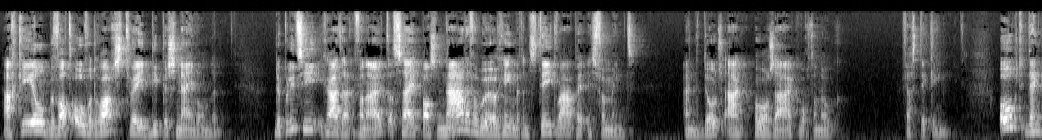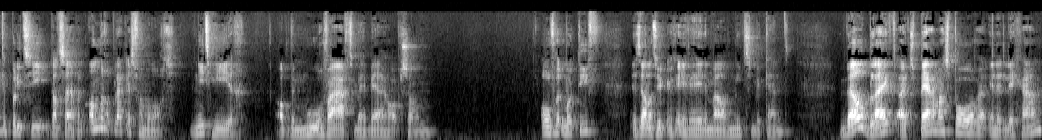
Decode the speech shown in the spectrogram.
Haar keel bevat overdwars twee diepe snijwonden. De politie gaat ervan uit dat zij pas na de verburging met een steekwapen is vermengd. En de doodsoorzaak wordt dan ook verstikking. Ook denkt de politie dat zij op een andere plek is vermoord. Niet hier, op de Moervaart bij Bergen op Zoom. Over het motief is dan natuurlijk nog even helemaal niets bekend. Wel blijkt uit spermasporen in het lichaam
